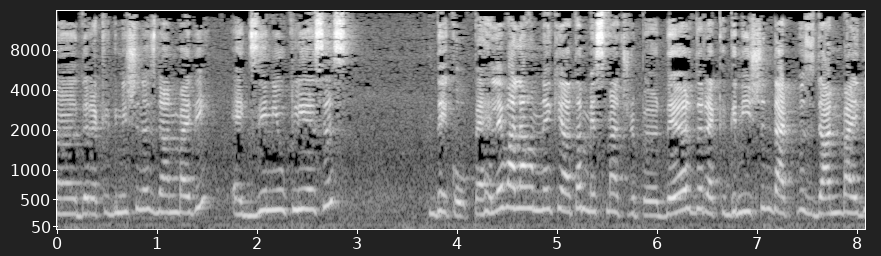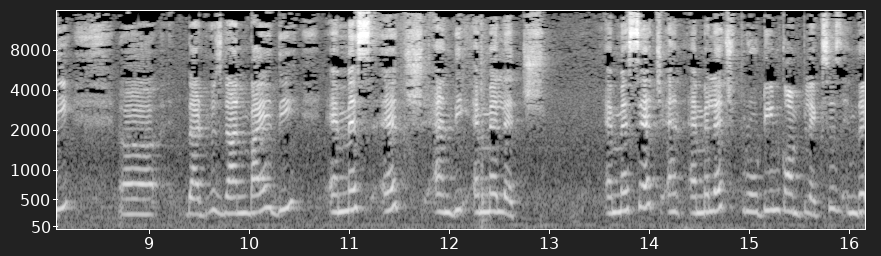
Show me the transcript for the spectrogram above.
uh, the recognition is done by the exonucleases देखो पहले वाला हमने किया था mismatch repair there the recognition that was done by the that was done by the MSH and the MLH MSH and MLH protein complexes in the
